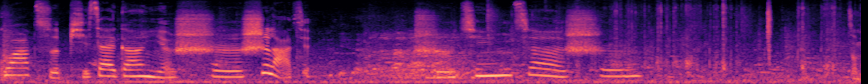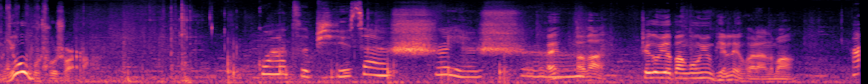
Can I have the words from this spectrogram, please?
瓜子皮再干也是湿垃圾。纸巾再湿。怎么又不出水了？瓜子皮再湿也是。哎，凡凡，这个月办公用品领回来了吗？啊？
